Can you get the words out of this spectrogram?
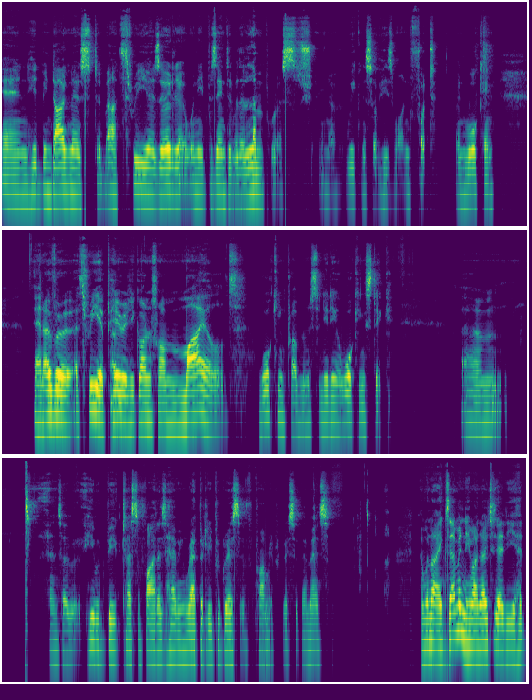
and he'd been diagnosed about three years earlier when he presented with a limp or a you know weakness of his one foot when walking. And over a three-year period, he'd gone from mild walking problems to needing a walking stick. Um, and so he would be classified as having rapidly progressive primary progressive MS. And when I examined him, I noticed that he had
